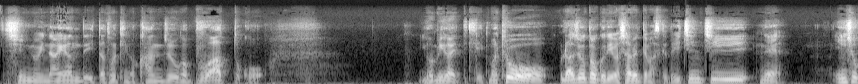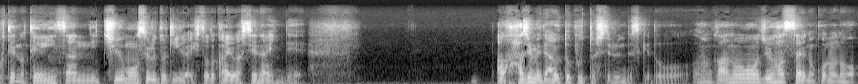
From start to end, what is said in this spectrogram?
進路に悩んでいた時の感情がブワーッとこう、蘇ってきて、まあ今日、ラジオトークでは喋ってますけど、一日ね、飲食店の店員さんに注文する時以外人と会話してないんで、あ初めてアウトプットしてるんですけど、なんかあの18歳の頃の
